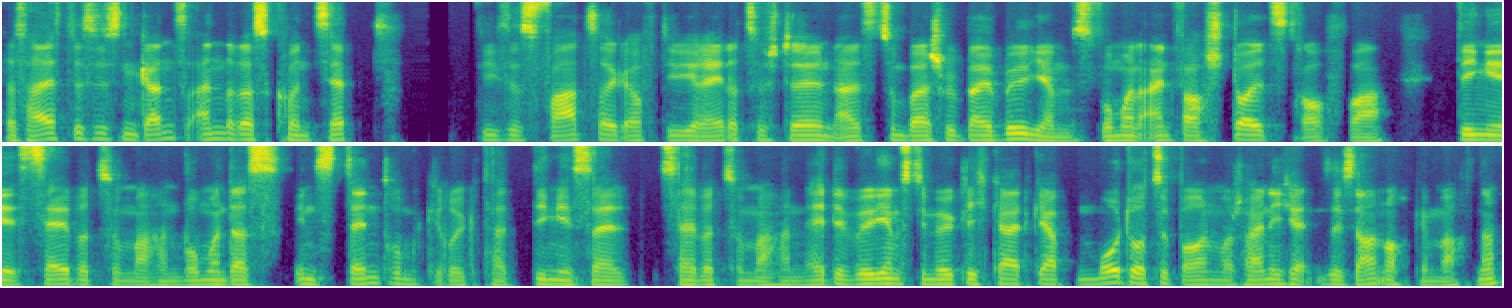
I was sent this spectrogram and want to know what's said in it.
Das heißt, es ist ein ganz anderes Konzept, dieses Fahrzeug auf die Räder zu stellen, als zum Beispiel bei Williams, wo man einfach stolz drauf war, Dinge selber zu machen, wo man das ins Zentrum gerückt hat, Dinge sel selber zu machen. Hätte Williams die Möglichkeit gehabt, einen Motor zu bauen, wahrscheinlich hätten sie es auch noch gemacht. Ne?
